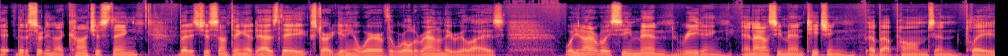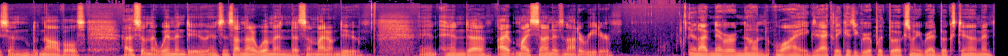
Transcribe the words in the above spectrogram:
eh, that is certainly not a conscious thing but it's just something that as they start getting aware of the world around them they realize well, you know, I don't really see men reading, and I don't see men teaching about poems and plays and novels. Uh, that's something that women do, and since I'm not a woman, that's something I don't do. And and uh, I, my son is not a reader and I've never known why exactly because he grew up with books and we read books to him and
